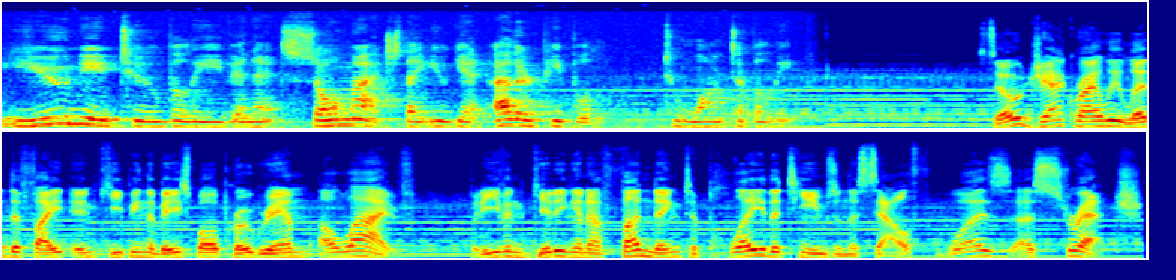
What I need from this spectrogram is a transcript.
You need to believe in it so much that you get other people to want to believe. So Jack Riley led the fight in keeping the baseball program alive. But even getting enough funding to play the teams in the South was a stretch.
